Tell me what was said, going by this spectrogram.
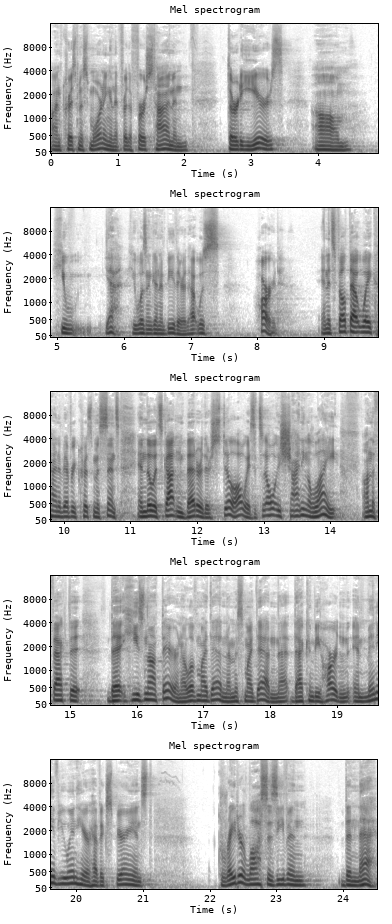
on Christmas morning and that for the first time in 30 years, um, he, yeah, he wasn't going to be there. That was hard. And it's felt that way kind of every Christmas since. And though it's gotten better, there's still always, it's always shining a light on the fact that, that he's not there. And I love my dad and I miss my dad. And that, that can be hard. And, and many of you in here have experienced greater losses even than that.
